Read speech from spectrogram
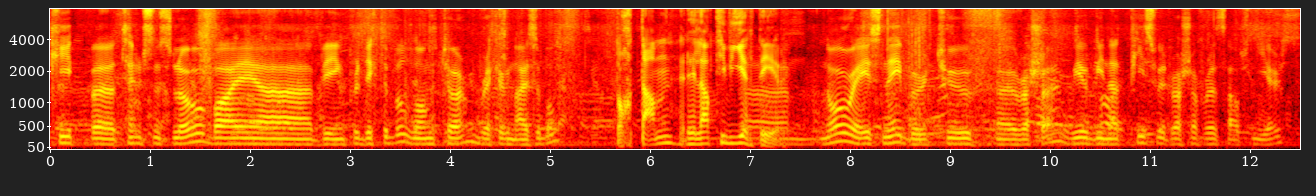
keep uh, tensions low by uh, being predictable, long term, recognizable. Doch dann relativiert er. Um, Norway is neighbor to uh, Russia. We have been at peace with Russia for a thousand years.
